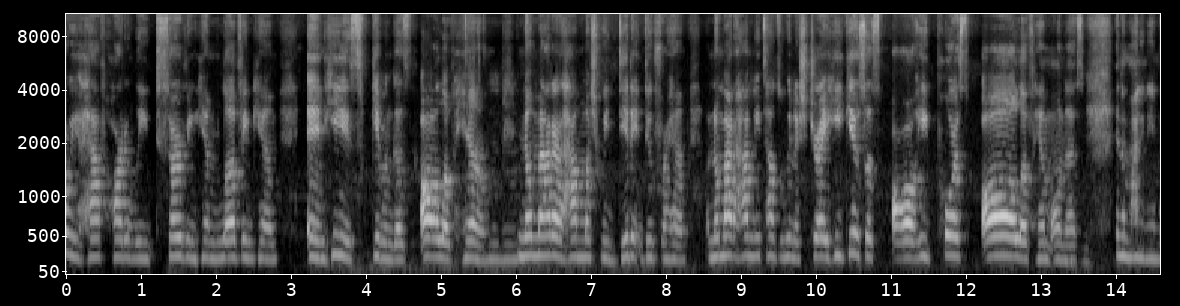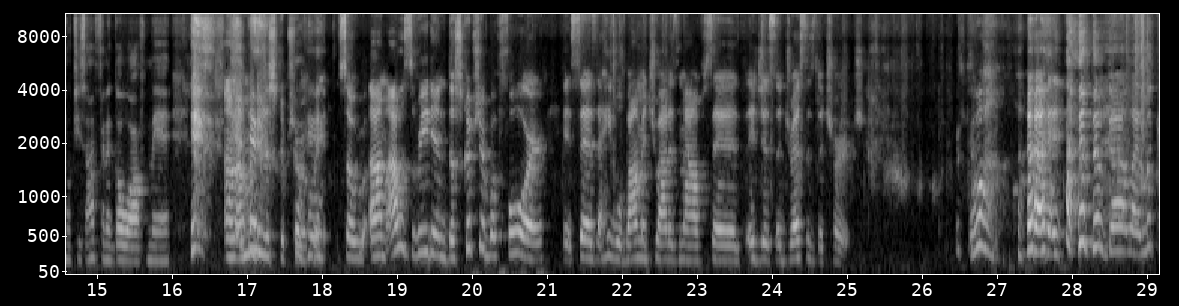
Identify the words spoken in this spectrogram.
are we half-heartedly serving him loving him and he is giving us all of him Mhm. no matter how much we didn't do for him no matter how many times we went astray he gives us all he pours all of him on us in the mighty name of jesus i'm finna go off man Um, I'm gonna do the scripture real quick. So um, I was reading the scripture before. It says that he will vomit you out of his mouth. Says it just addresses the church. Well, no god like look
